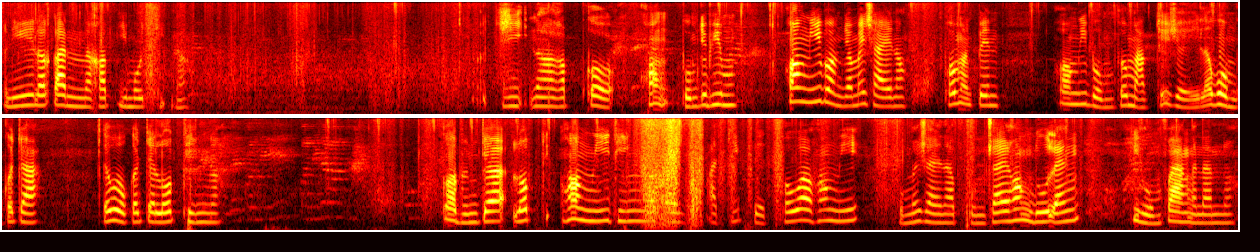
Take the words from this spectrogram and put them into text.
อันนี้แล้วกันนะครับอีโมจินะจีนะครับก็ห้องผมจะพิมพ์ ห้องนี้ผมจะไม่ใช้เนาะเพราะมันเป็นห้องที่ผมสมัครเฉยๆแล้วผมก็จะแล้วผมก็จะลบทิ้งนะก็ผมจะลบห้องนี้ทิ้งแล้วกันอัดคลิปเสร็จเพราะว่าห้องนี้ผมไม่ใช้นะผมใช้ห้องดูแลงที่ผมฟังอันนั้นเนาะ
